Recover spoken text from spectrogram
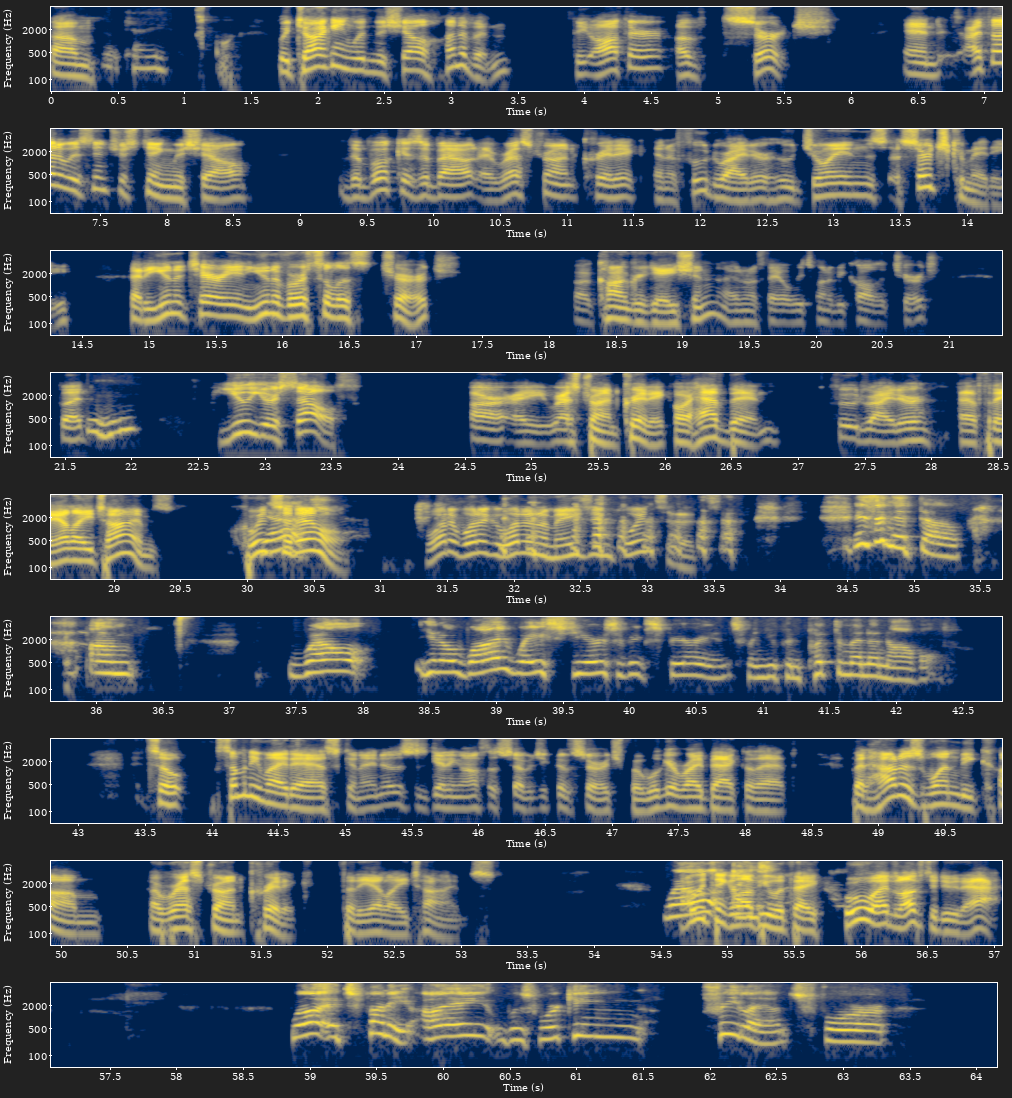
Um, Okay. we're talking with Michelle Huneven, the author of Search. And I thought it was interesting, Michelle. The book is about a restaurant critic and a food writer who joins a search committee at a Unitarian Universalist church, a congregation. I don't know if they always want to be called a church, but Mhm. you yourself are a restaurant critic or have been food writer uh, for the LA Times. Coincidental. What a, what a, what an amazing coincidence. Isn't it though? Um, well, you know, why waste years of experience when you can put them in a novel? So somebody might ask, and I know this is getting off the subject of search, but we'll get right back to that. But how does one become a restaurant critic for the LA Times? Well, I would think a lot of people would say, "Ooh, I'd love to do that." Well, it's funny. I was working freelance for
